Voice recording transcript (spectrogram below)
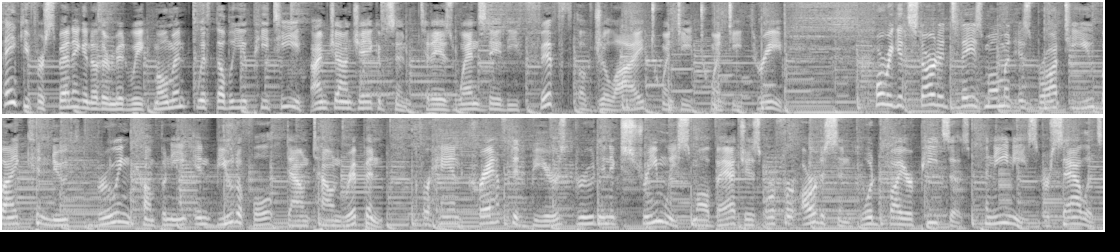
Thank you for spending another midweek moment with WPT. I'm John Jacobson. Today is Wednesday, the 5th of July, 2023. Before we get started, today's moment is brought to you by Knuth Brewing Company in beautiful downtown Ripon. For handcrafted beers brewed in extremely small batches, or for artisan wood fire pizzas, paninis, or salads,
